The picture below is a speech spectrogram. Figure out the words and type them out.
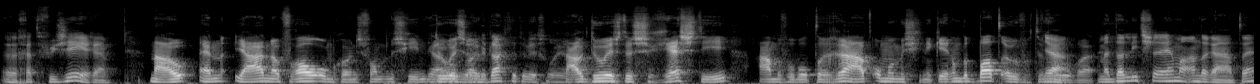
eh, gaat fuseren? Nou, en ja, nou vooral om gewoon eens van misschien, Ja, doe eens een, gedachten te wisselen. Ja. nou, doe eens de suggestie aan bijvoorbeeld de raad om er misschien een keer een debat over te Ja, voeren. maar dat liet ze helemaal aan de raad, hè?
